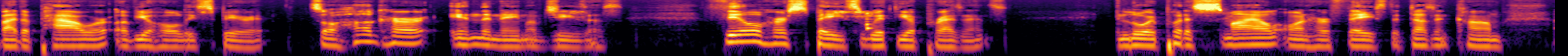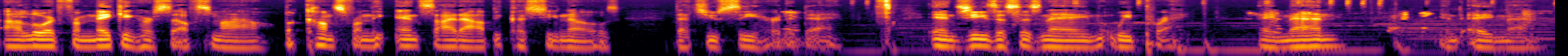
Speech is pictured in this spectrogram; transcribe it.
by the power of your Holy Spirit. So hug her in the name of Jesus. Fill her space with your presence. And Lord, put a smile on her face that doesn't come, uh, Lord, from making herself smile, but comes from the inside out because she knows that you see her today. In Jesus' name we pray. Amen and amen. Amen,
